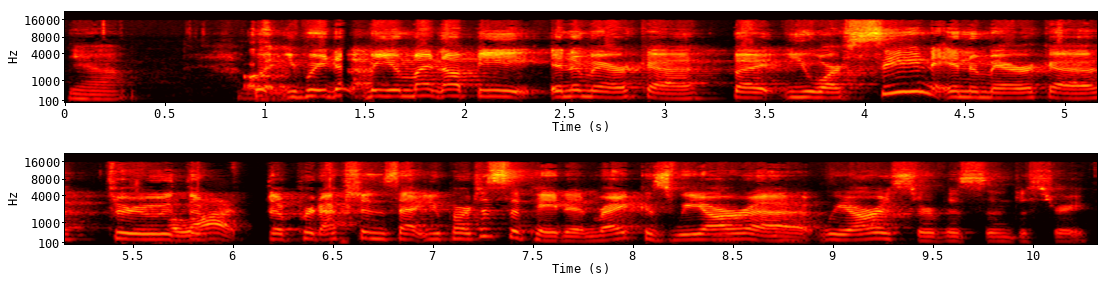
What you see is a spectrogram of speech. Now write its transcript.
Yeah. But you, but you might not be in America, but you are seen in America through the, the, productions that you participate in, right? Because we are mm-hmm. a we are a service industry.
